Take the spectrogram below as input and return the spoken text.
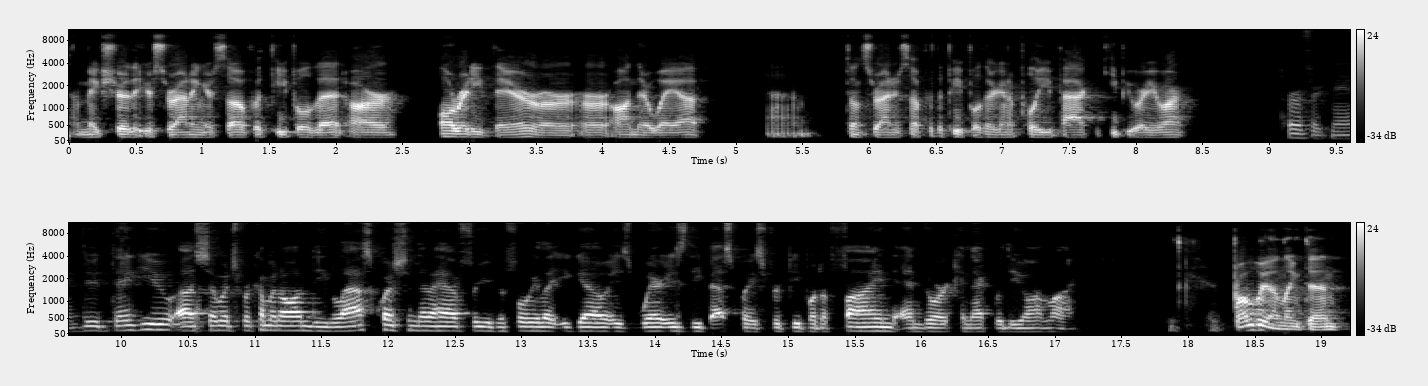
uh, make sure that you're surrounding yourself with people that are already there or, or on their way up. Um, don't surround yourself with the people that are going to pull you back and keep you where you are. Perfect, man. Dude, thank you uh, so much for coming on. The last question that I have for you before we let you go is where is the best place for people to find and or connect with you online? Probably on LinkedIn.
